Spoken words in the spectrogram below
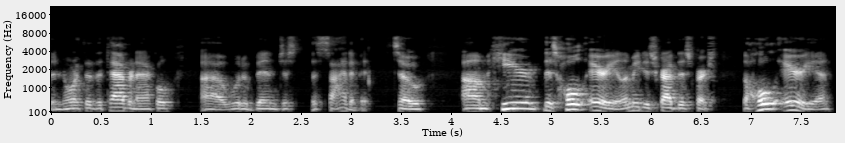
the north of the tabernacle uh, would have been just the side of it. So um, here, this whole area, let me describe this first. The whole area,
